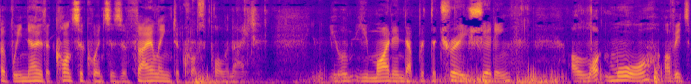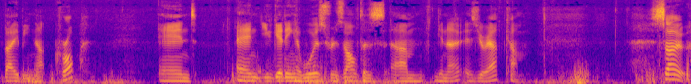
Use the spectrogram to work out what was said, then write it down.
But we know the consequences of failing to cross-pollinate. You, you might end up with the tree shedding a lot more of its baby nut crop and and you're getting a worse result as um, you know as your outcome. So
